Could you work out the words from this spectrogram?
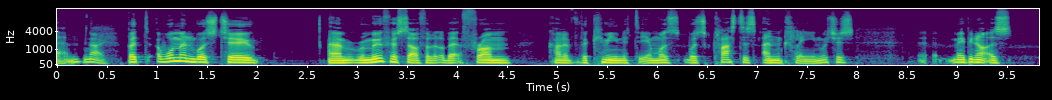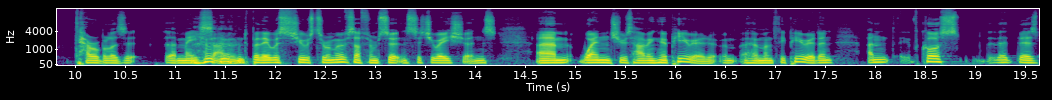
then. no, But a woman was to um, remove herself a little bit from kind of the community and was was classed as unclean, which is uh, maybe not as terrible as it uh, may sound, but there was she was to remove herself from certain situations um, when she was having her period, um, her monthly period, and and of course th- there's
